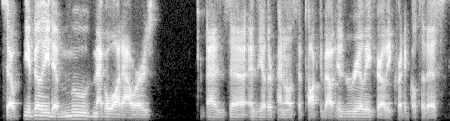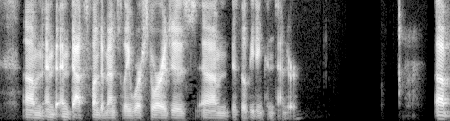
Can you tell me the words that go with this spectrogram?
So the ability to move megawatt hours, as uh, as the other panelists have talked about, is really fairly critical to this. Um, and, and that's fundamentally where storage is, um, is the leading contender. Uh,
